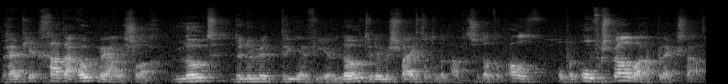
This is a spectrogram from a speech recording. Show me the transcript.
Begrijp je? Ga daar ook mee aan de slag. Lood de nummer 3 en 4. Lood de nummers 5 tot en met 8. Zodat het al op een onvoorspelbare plek staat.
